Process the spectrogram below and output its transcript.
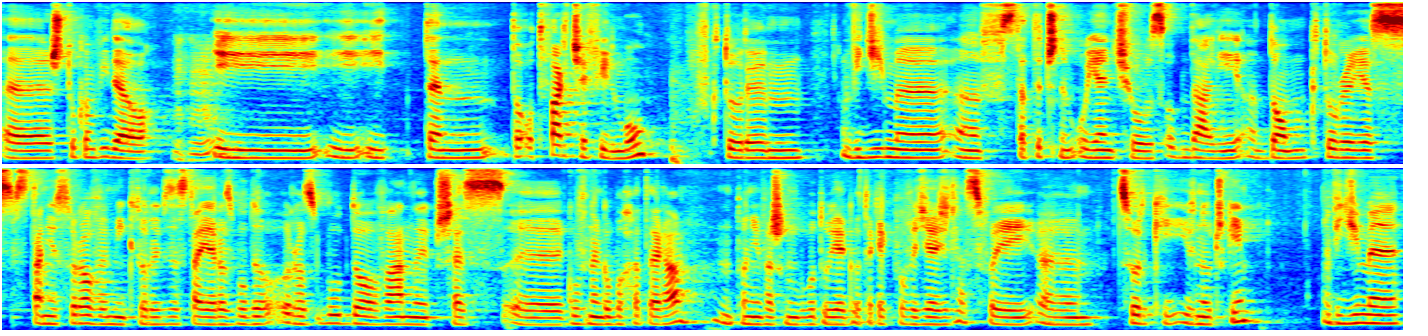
e, sztuką wideo mhm. i, i, i ten, to otwarcie filmu, w którym Widzimy e, w statycznym ujęciu z oddali dom, który jest w stanie surowym i który zostaje rozbudowany przez e, głównego bohatera, ponieważ on buduje go, tak jak powiedziałeś, dla swojej e, córki i wnuczki. Widzimy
